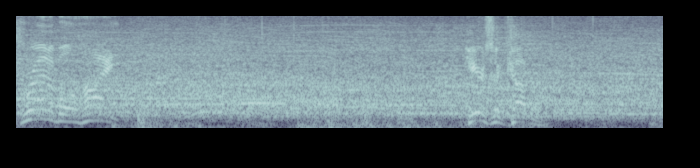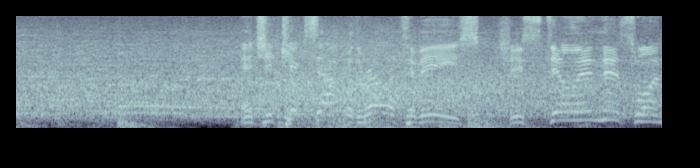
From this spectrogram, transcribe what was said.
Incredible height. Here's a cover. And she kicks out with relative ease. She's still in this one.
